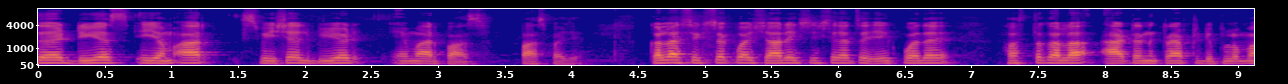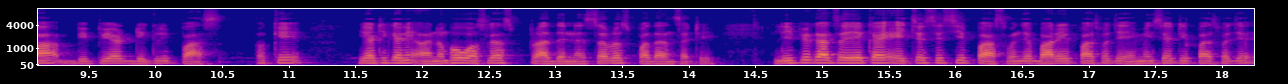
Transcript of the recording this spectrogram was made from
तर D S E M R special B Ed M R pass pass पाहिजे. कला शिक्षक व शारीरिक शिक्षकाचं एक पद आहे. हस्तकला art and craft diploma B P Ed degree pass. Okay? या ठिकाणी अनुभव असल्यास प्राधान्य सर्वच पदांसाठी. लिपिकाचं एक आहे H S S C pass म्हणजे बारावी पास पाहिजे M S C I T pass पाहिजे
